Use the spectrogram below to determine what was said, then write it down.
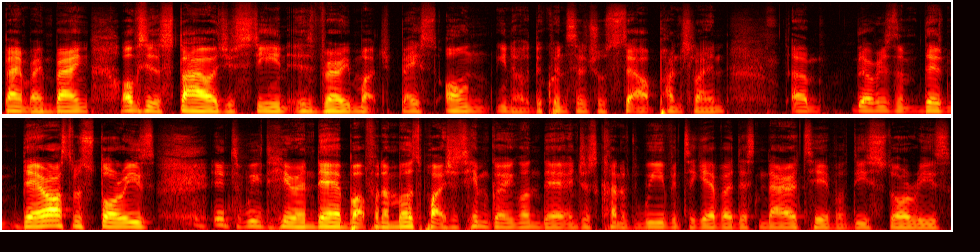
Bang, bang, bang. Obviously, the style, as you've seen, is very much based on you know the quintessential setup punchline. Um, there isn't there there are some stories interweaved here and there, but for the most part, it's just him going on there and just kind of weaving together this narrative of these stories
